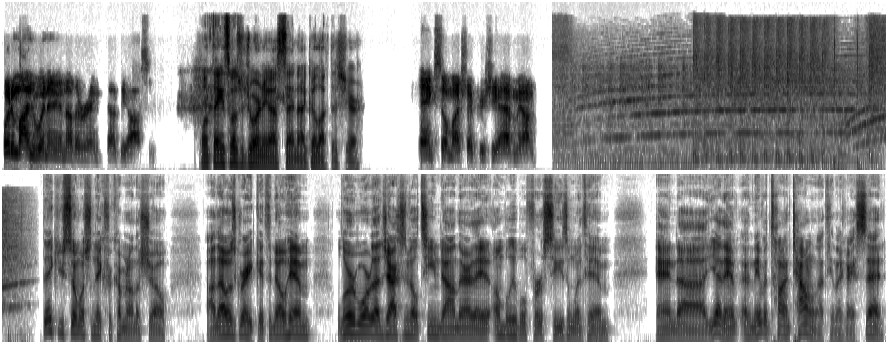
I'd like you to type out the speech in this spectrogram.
wouldn't mind winning another ring. That'd be awesome. well, thanks so much for joining us, and uh, good luck this year. Thanks so much. I appreciate having me on. Thank you so much, Nick, for coming on the show. Uh, that was great. Get to know him, learn more about that Jacksonville team down there. They had an unbelievable first season with him, and uh, yeah, they have and they have a ton of talent on that team, like I said.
